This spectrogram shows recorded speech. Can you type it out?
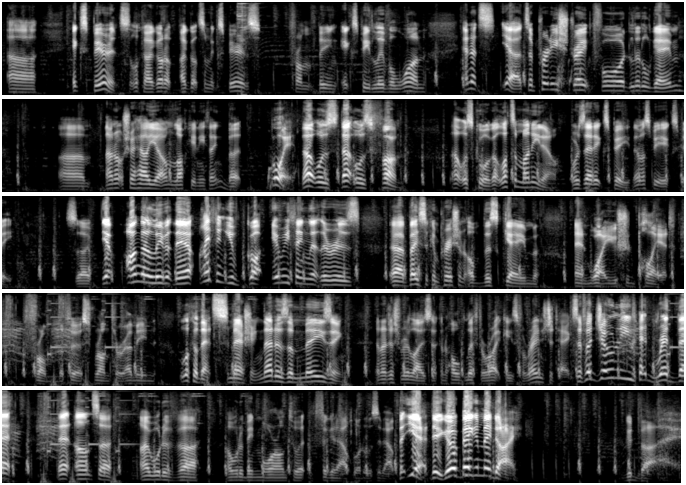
Uh, experience. Look, I got a, I got some experience from being XP level 1. And it's, yeah, it's a pretty straightforward little game. Um, I'm not sure how you unlock anything, but Boy, that was that was fun. That was cool. I got lots of money now. Or is that XP? That must be XP. So, yep, I'm going to leave it there. I think you've got everything that there is, uh, basic impression of this game and why you should play it from the first run through. I mean, look at that smashing. That is amazing. And I just realized I can hold left or right keys for ranged attacks. If I'd only had read that that answer, I would have uh, I would have been more onto it and figured out what it was about. But yeah, there you go. Bacon may die. Goodbye,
